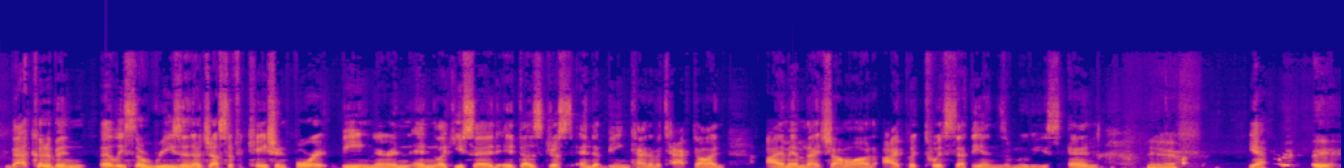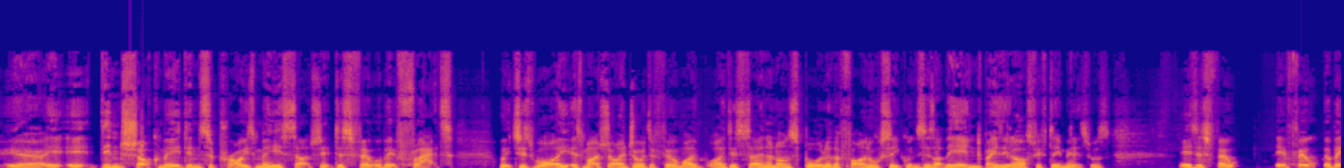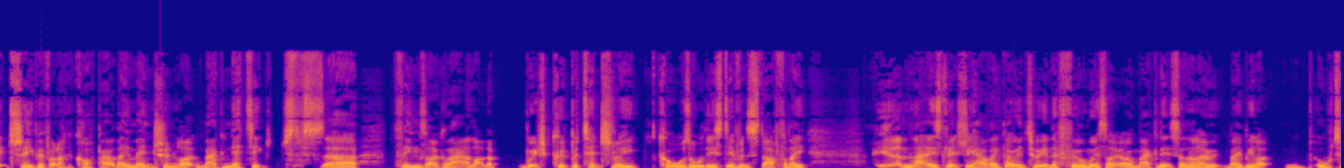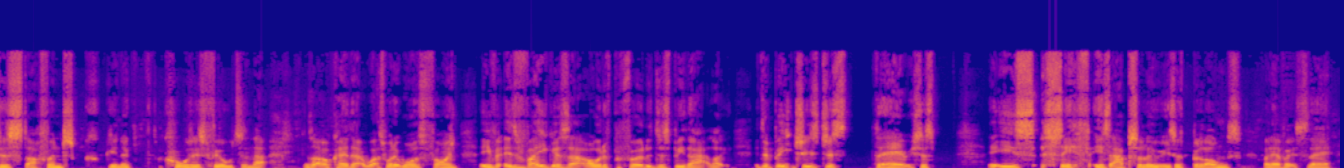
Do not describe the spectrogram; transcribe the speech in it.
that could have been at least a reason, a justification for it being there. And and like you said, it does just end up being kind of attacked on. I'm M Night Shyamalan. I put twists at the ends of movies, and yeah, Yeah. It, yeah. It, it didn't shock me. It didn't surprise me as such. It just felt a bit flat, which is why, as much as I enjoyed the film, I, I did say in a non-spoiler, the final sequences at the end, basically the last fifteen minutes, was it just felt. It felt a bit cheap. It felt like a cop out. They mentioned like magnetic uh, things like that, and like the which could potentially cause all this different stuff. And they and that is literally how they go into it in the film. It's like, oh, magnets, I don't know, maybe like alters stuff and you know causes fields and that. It's like, okay, that, that's what it was. Fine. Even as vague as that, I would have preferred to just be that. Like the beach is just there. It's just it is Sith. It's absolute. It just belongs whenever it's there.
